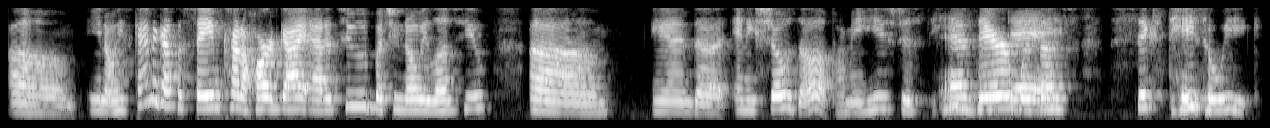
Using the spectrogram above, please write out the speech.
um, you know he's kind of got the same kind of hard guy attitude, but you know he loves you. Um, and uh, and he shows up. I mean, he's just he's Every there day. with us six days a week.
